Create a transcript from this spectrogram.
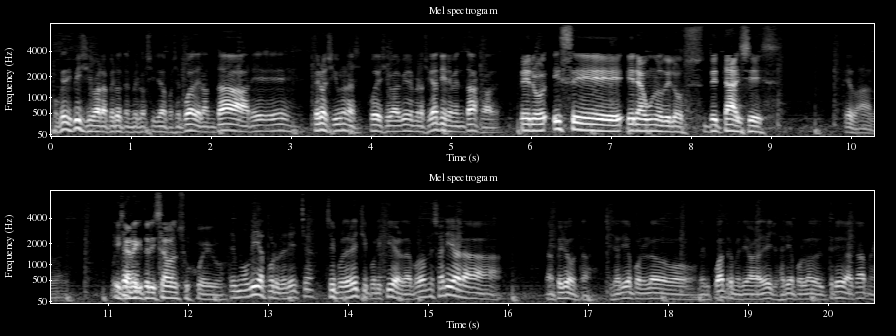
porque es difícil llevar la pelota en velocidad, pues se puede adelantar, eh, eh, pero si uno la puede llevar bien en velocidad tiene ventaja. Pero ese era uno de los detalles Qué bárbaro. que O sea, caracterizaban su juego. ¿Te movías por derecha? Sí, por derecha y por izquierda, por donde salía la, la pelota. Si salía por el lado del 4 me tiraba a la derecha, salía por el lado del 3 acá me...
